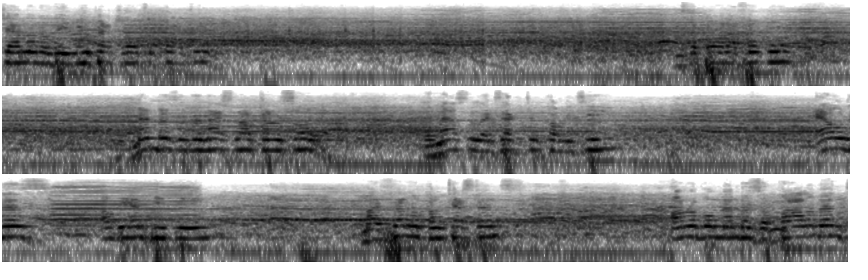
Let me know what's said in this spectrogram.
chairman of the New Patriotic Party, Mr. Paul Afoko, members of the National Council, the National Executive Committee, elders of the NPP, my fellow contestants, honorable members of parliament,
